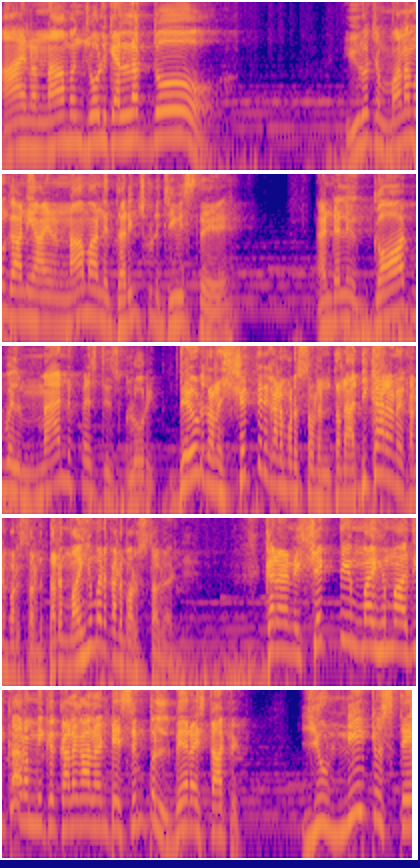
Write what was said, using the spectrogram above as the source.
ఆయన నామం జోలికి వెళ్ళొద్దు. ఈరోజు మనము కానీ ఆయన నామాన్ని ధరించుకుని జీవిస్తే I'm telling God will manifest his glory దేవుడు తన శక్తిని కనబరుస్తాడండి తన అధికారాన్ని కనబరుస్తాడు తన మహిమను కనబరుస్తాడండి. కానీ ఆయన శక్తి మహిమ అధికారం మీకు కలగాలంటే simple where I started you need to stay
